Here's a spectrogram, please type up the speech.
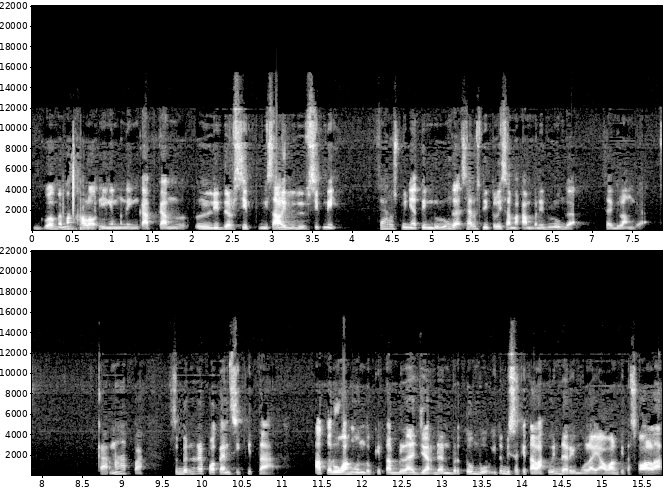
Gue memang kalau ingin meningkatkan leadership, misalnya leadership nih, saya harus punya tim dulu nggak? Saya harus dipilih sama company dulu nggak? Saya bilang nggak karena apa? Sebenarnya potensi kita atau ruang untuk kita belajar dan bertumbuh itu bisa kita lakuin dari mulai awal kita sekolah.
